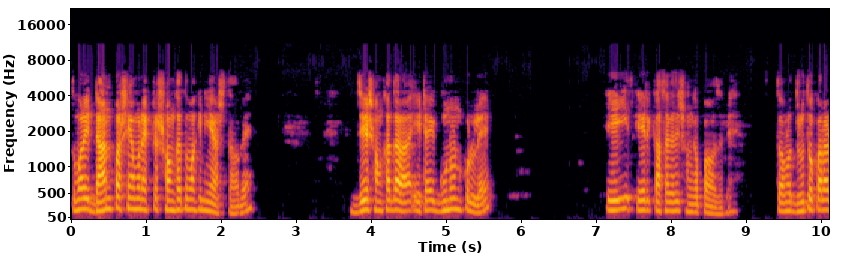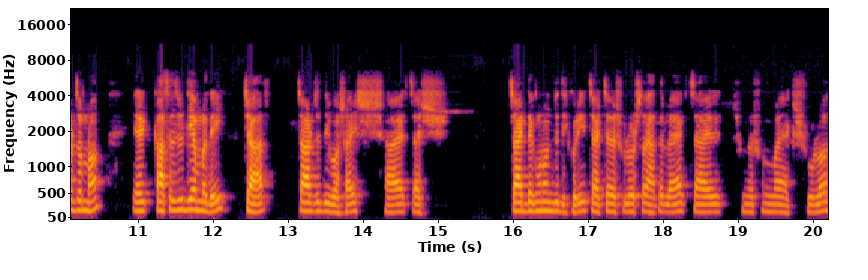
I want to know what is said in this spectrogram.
তোমার এই ডান পাশে এমন একটা সংখ্যা তোমাকে নিয়ে আসতে হবে। যে সংখ্যা দ্বারা এটাই গুণন করলে এই এর কাছাকাছি সংখ্যা পাওয়া যাবে। তো আমরা দ্রুত করার জন্য এর কাছে যদি আমরা দেই চার চার যদি বসাই সাড়ে চার চার দিয়ে গুণন যদি করি, চার চার ষোলো, ছয়, হাতে এক, চার শূন্য শূন্য, এক, ষোলো,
